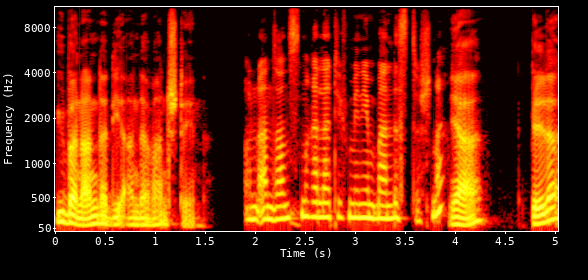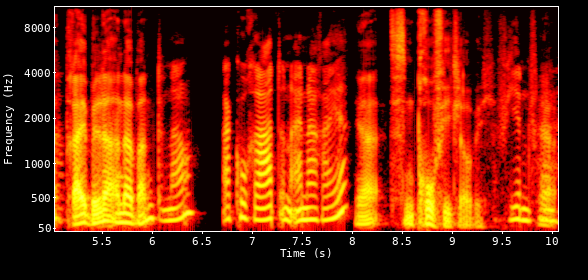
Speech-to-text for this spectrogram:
übereinander, die an der Wand stehen. Und ansonsten relativ minimalistisch, ne? Ja, Bilder, drei Bilder an der Wand. Genau. Akkurat in einer Reihe. Ja, das ist ein Profi, glaube ich. Auf jeden Ja, Fall.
